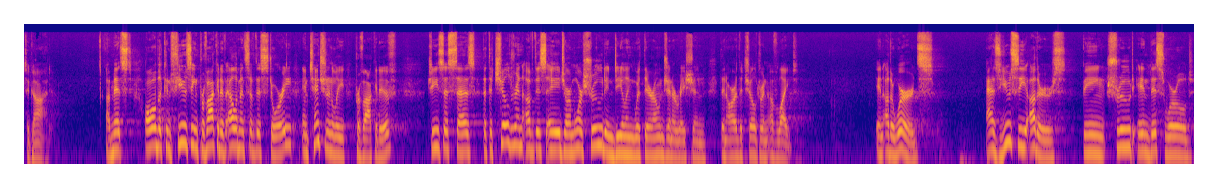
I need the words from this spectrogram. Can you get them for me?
to God. Amidst all the confusing, provocative elements of this story, intentionally provocative, Jesus says that the children of this age are more shrewd in dealing with their own generation than are the children of light. In other words, as you see others being shrewd in this world,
